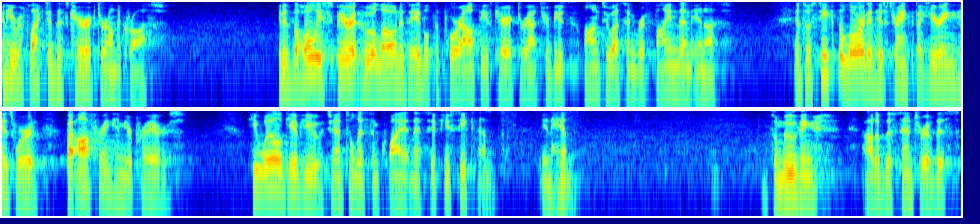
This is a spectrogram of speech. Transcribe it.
And he reflected this character on the cross. It is the Holy Spirit who alone is able to pour out these character attributes onto us and refine them in us. And so seek the Lord in his strength by hearing his word, by offering him your prayers. He will give you gentleness and quietness if you seek them in Him. And so, moving out of the center of this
